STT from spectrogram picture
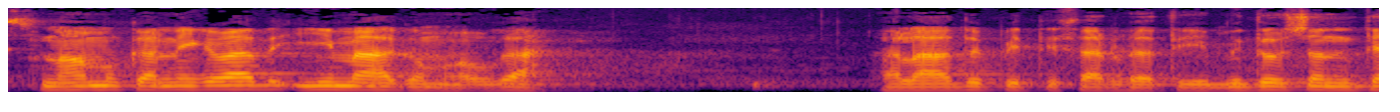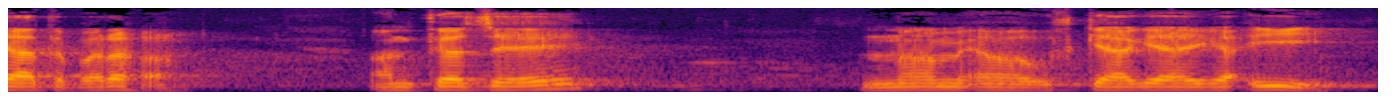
स्नाम करने के बाद ईम आगम होगा। हलाद पिति सार्वती मिदोचंत्यात पर अंत्य है। न में उसके आगे आएगा ई।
